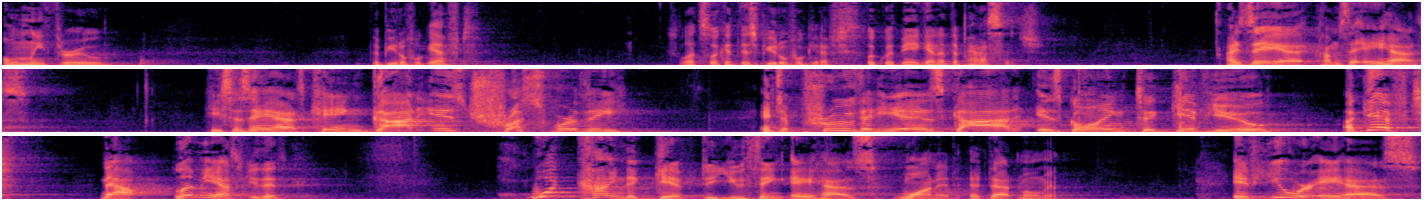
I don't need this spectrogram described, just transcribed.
Only through the beautiful gift. Let's look at this beautiful gift. Look with me again at the passage. Isaiah comes to Ahaz. He says, Ahaz, king, God is trustworthy. And to prove that he is, God is going to give you a gift. Now, let me ask you this. What kind of gift do you think Ahaz wanted at that moment? If you were Ahaz,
